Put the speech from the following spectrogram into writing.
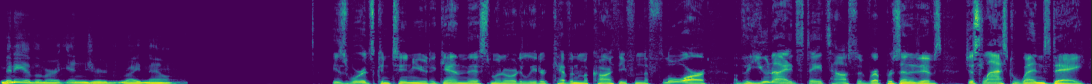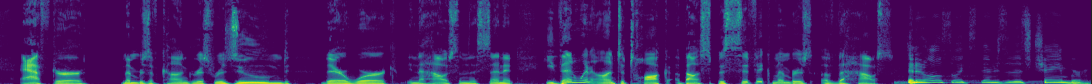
Many of them are injured right now. His words continued. Again, this Minority Leader Kevin McCarthy from the floor of the United States House of Representatives just last Wednesday after members of Congress resumed their work in the House and the Senate. He then went on to talk about specific members of the House. And it also extends to this chamber,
